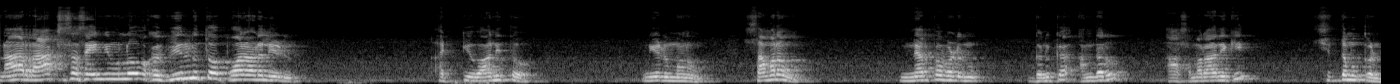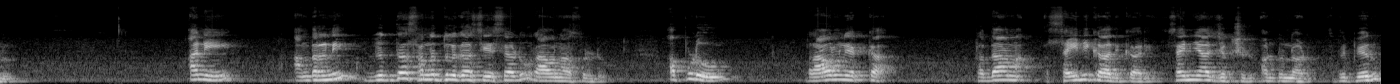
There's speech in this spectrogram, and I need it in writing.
నా రాక్షస సైన్యంలో ఒక వీరునితో పోరాడలేడు. అట్టి వానితో నేడు మనం సమరం నెరపబడును. గనుక అందరూ ఆ సమరానికి సిద్ధము కండు అని అందరినీ యుద్ధ సన్నద్ధులుగా చేశాడు రావణాసురుడు. అప్పుడు రావణుని యొక్క ప్రధాన సైనికాధికారి సైన్యాధ్యక్షుడు అంటున్నాడు. అతని పేరు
